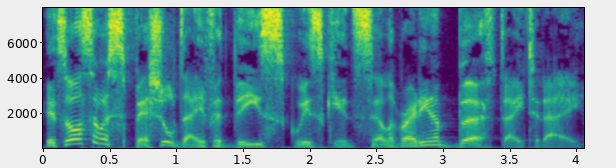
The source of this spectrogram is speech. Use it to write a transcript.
It's also a special day for these Squiz kids celebrating a birthday today.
